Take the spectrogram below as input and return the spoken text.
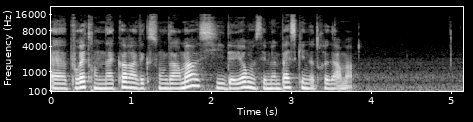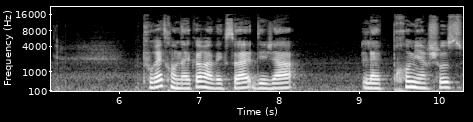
euh, pour être en accord avec son dharma, si d'ailleurs on ne sait même pas ce qu'est notre dharma? Pour être en accord avec soi, déjà, la première chose,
